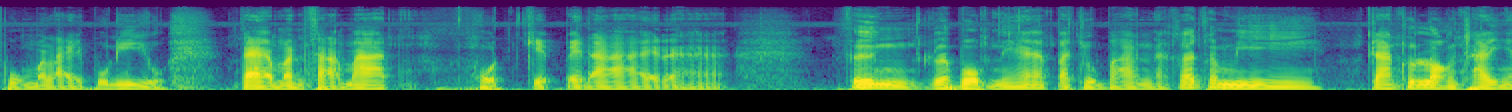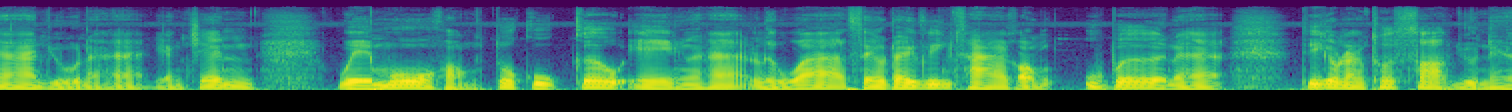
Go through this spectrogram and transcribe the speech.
พวงมาลัยพวกนี้อยู่ แต่มันสามารถหดเก็บไปได้นะฮะซึ่งระบบนี้ปัจจุบันนะก็จะมีการทดลองใช้งานอยู่นะฮะ อย่างเช่น Waymo ของตัว Google เองนะฮะ หรือว่า Self Driving Car ของ Uber นะฮะ ที่กำลังทดสอบอยู่ในห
